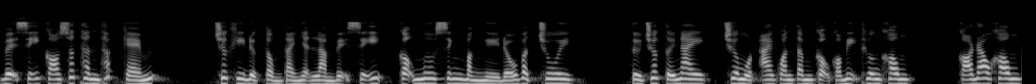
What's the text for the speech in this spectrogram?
Vệ sĩ có xuất thân thấp kém. Trước khi được tổng tài nhận làm vệ sĩ, cậu mưu sinh bằng nghề đấu vật chui. Từ trước tới nay, chưa một ai quan tâm cậu có bị thương không, có đau không.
